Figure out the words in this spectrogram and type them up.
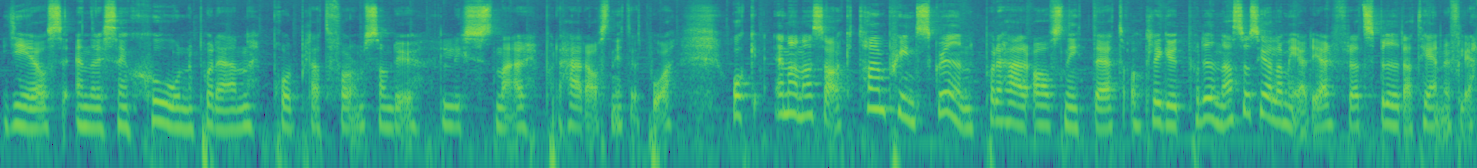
ge oss en recension på den poddplattform som du lyssnar på det här avsnittet på. Och en annan sak, ta en printscreen på det här avsnittet och lägg ut på dina sociala medier för att sprida till ännu fler.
